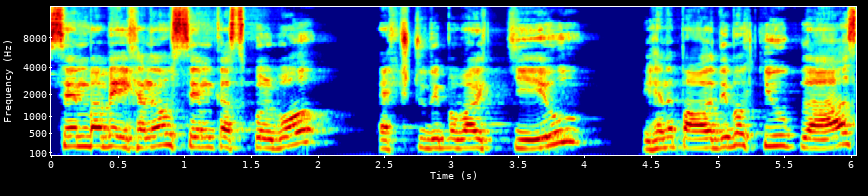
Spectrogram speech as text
সেম ভাবে এখানেও সেম কাজ করব। X to the power Q এখানে পাওয়ার দিব Q plus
